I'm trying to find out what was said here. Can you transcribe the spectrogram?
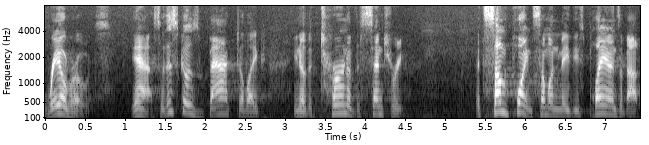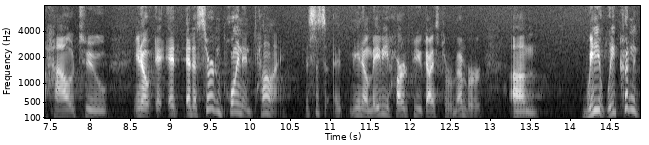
Railroads. Yeah, so this goes back to like, you know, the turn of the century at some point, someone made these plans about how to, you know, at, at a certain point in time, this is, you know, maybe hard for you guys to remember, um, we, we couldn't,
